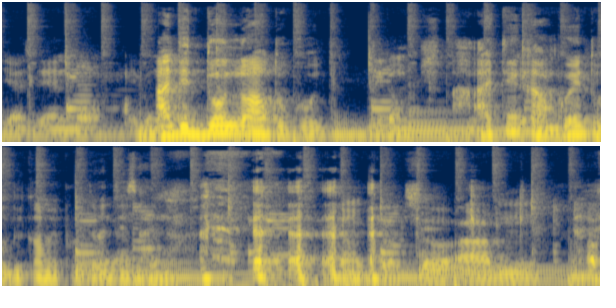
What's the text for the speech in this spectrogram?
Yes, they earn more. Maybe And they don't know how to code. they don't. I think I'm going to become a product Yeah. designer. They don't code. So, um, of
